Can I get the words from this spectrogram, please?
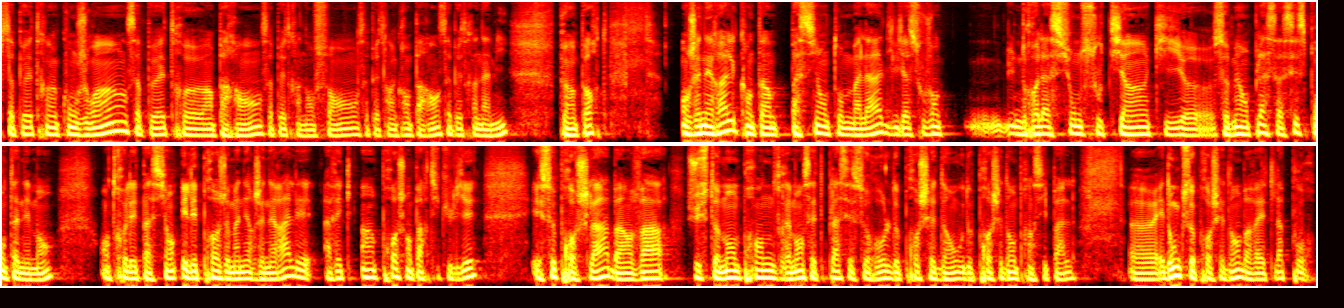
Ça peut être un conjoint, ça peut être un parent, ça peut être un enfant, ça peut être un grand-parent, ça peut être un ami, peu importe. En général, quand un patient tombe malade, il y a souvent une relation de soutien qui euh, se met en place assez spontanément entre les patients et les proches de manière générale et avec un proche en particulier. Et ce proche-là ben, va justement prendre vraiment cette place et ce rôle de proche aidant ou de proche aidant principal. Euh, et donc ce proche aidant ben, va être là pour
